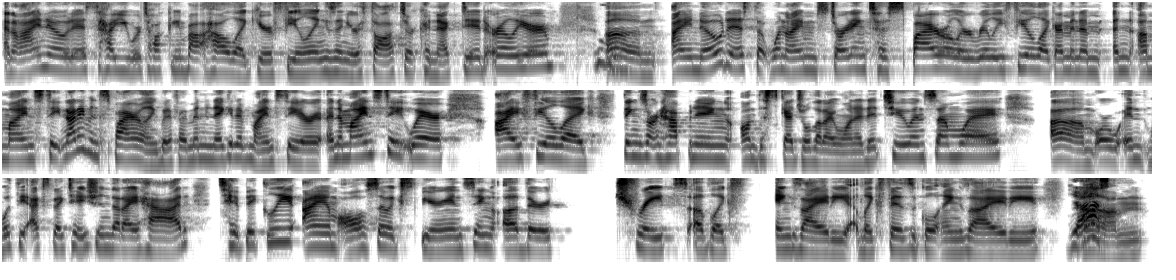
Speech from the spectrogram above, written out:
And I noticed how you were talking about how like your feelings and your thoughts are connected earlier. Um, I noticed that when I'm starting to spiral or really feel like I'm in a, a, mind state, not even spiraling, but if I'm in a negative mind state or in a mind state where I feel like things aren't happening on the schedule that I wanted it to in some way, um, or in, with the expectation that I had, typically I am also experiencing other traits of like anxiety, like physical anxiety. Yes. Um,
